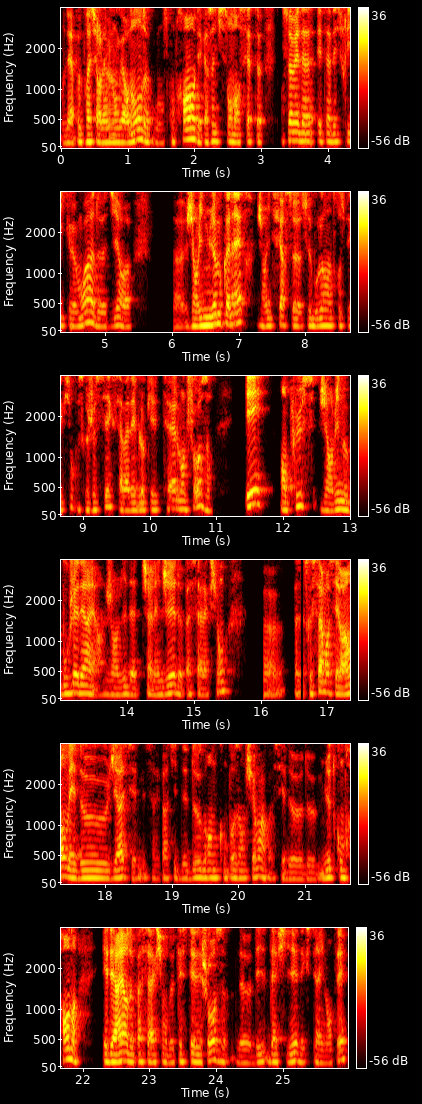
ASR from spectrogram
on est à peu près sur la même longueur d'onde, où on se comprend, des personnes qui sont dans, cette, dans ce même état d'esprit que moi, de se dire euh, j'ai envie de mieux me connaître, j'ai envie de faire ce, ce boulot d'introspection parce que je sais que ça va débloquer tellement de choses. Et en plus, j'ai envie de me bouger derrière, j'ai envie d'être challengé, de passer à l'action. Parce que ça, moi, c'est vraiment mes deux, je dirais, ça fait partie des deux grandes composantes chez moi. C'est de, de, mieux te comprendre et derrière de passer à l'action, de tester des choses, d'affiner, d'expérimenter.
